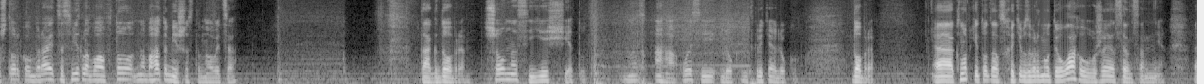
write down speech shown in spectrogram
шторка обирається, світло в авто набагато більше становиться. Так, добре. Що в нас є ще тут? У нас... Ага, ось і люк, відкриття люку. Добре. Е, кнопки тут хотів звернути увагу вже сенсорні. Е,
